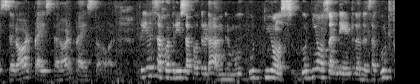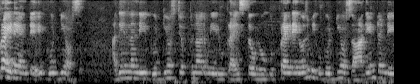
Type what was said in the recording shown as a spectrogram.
Praise the Lord praise the Lord praise the Lord ప్రియ సహోదరి సహోదరుడా అందరము గుడ్ న్యూస్. గుడ్ న్యూస్ అంటే ఏంటిదో తెలుసా? గుడ్ ఫ్రైడే అంటే గుడ్ న్యూస్. అదేంటండి గుడ్ న్యూస్ చెప్తున్నారు మీరు క్రైస్తవులు. గుడ్ ఫ్రైడే రోజు మీకు గుడ్ న్యూస్. అదేంటండి?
